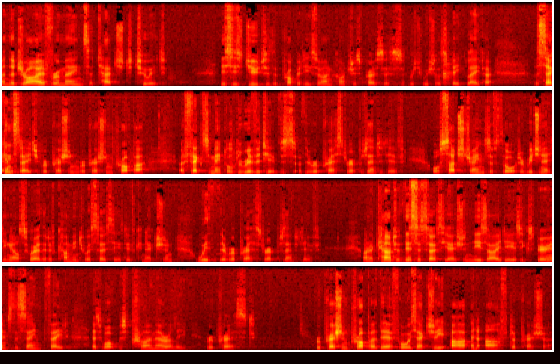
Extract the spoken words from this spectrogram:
and the drive remains attached to it. This is due to the properties of unconscious processes, of which we shall speak later. The second stage of repression, repression proper, affects mental derivatives of the repressed representative, or such trains of thought originating elsewhere that have come into associative connection with the repressed representative. On account of this association, these ideas experience the same fate as what was primarily repressed. Repression proper, therefore, is actually an after pressure.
